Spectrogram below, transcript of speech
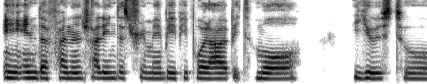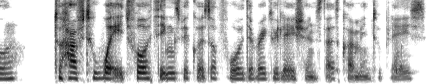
in, in the financial industry, maybe people are a bit more used to to have to wait for things because of all the regulations that come into place.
